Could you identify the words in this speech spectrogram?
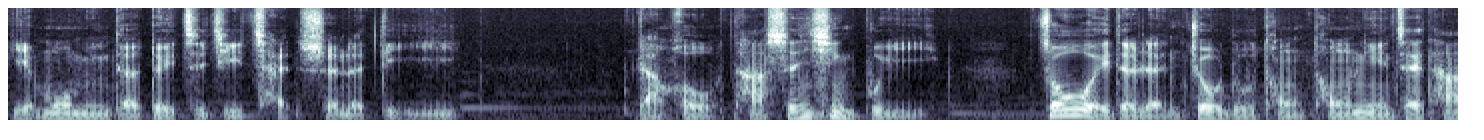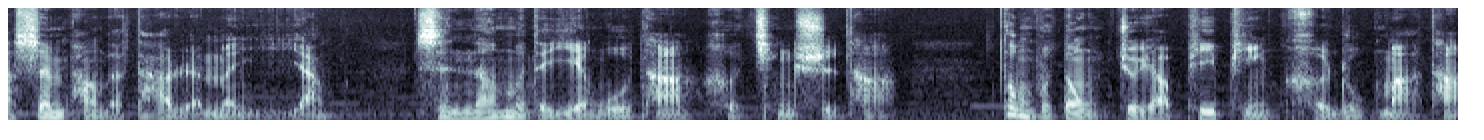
也莫名的对自己产生了敌意，然后他深信不疑。周围的人就如同童年在他身旁的大人们一样，是那么的厌恶他和轻视他，动不动就要批评和辱骂他，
